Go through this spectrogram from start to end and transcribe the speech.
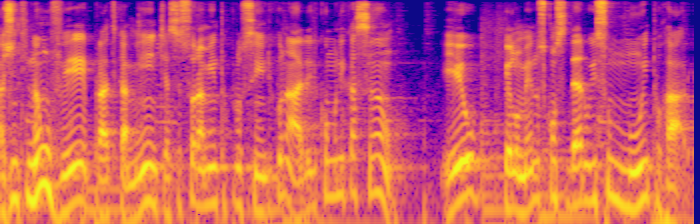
a gente não vê praticamente assessoramento para o síndico na área de comunicação. Eu, pelo menos, considero isso muito raro.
